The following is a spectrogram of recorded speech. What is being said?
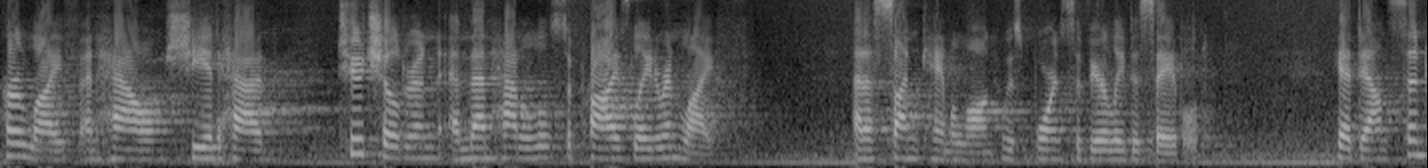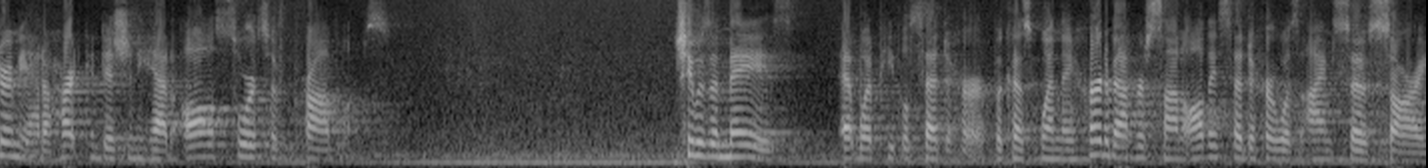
her life and how she had had two children and then had a little surprise later in life. And a son came along who was born severely disabled. He had Down syndrome, he had a heart condition, he had all sorts of problems. She was amazed at what people said to her because when they heard about her son, all they said to her was, I'm so sorry,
